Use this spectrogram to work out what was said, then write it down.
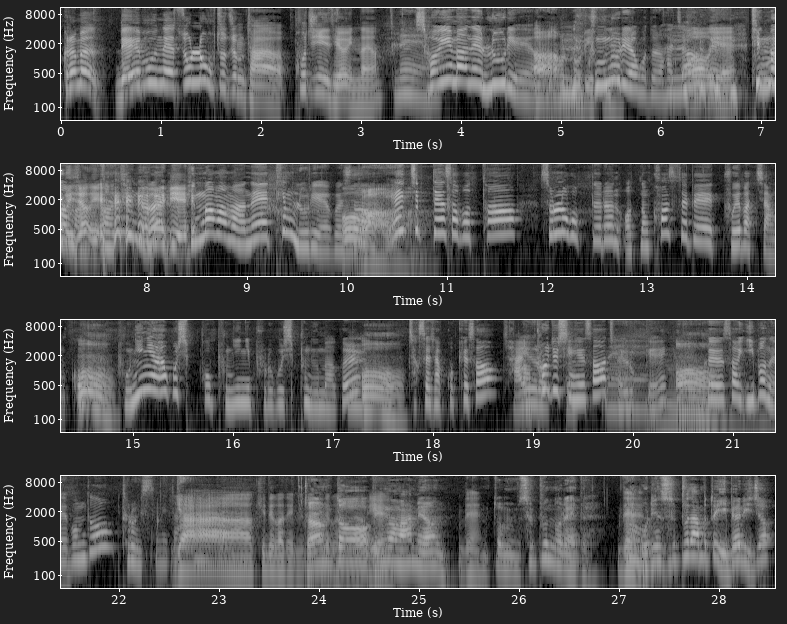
그러면 네 분의 솔로곡도 좀 다 포진이 되어 있나요? 네. 저희만의 룰이에요. 아, 음, 룰이 국룰이라고도 하죠. 어, 예. 팀 빅마마. 룰이죠, 예. 어, 팀 룰. 예. 빅마마만의 팀 룰이에요. 그래서 어. 1집 때서부터 솔로곡들은 어떤 컨셉에 구애받지 않고 어. 본인이 하고 싶고 본인이 부르고 싶은 음악을 어. 작사 작곡해서 자유롭게. 어, 프로듀싱해서 네. 자유롭게. 어. 그래서 이번 앨범도 들어 있습니다. 야, 기대가 됩니다. 저는 또. 예. 빅맘 하면 네. 좀 슬픈 노래들. 네. 우린 슬프다면 또 이별이죠.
